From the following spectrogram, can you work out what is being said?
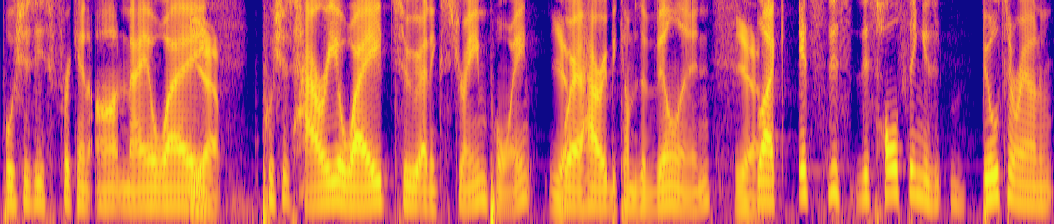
pushes his freaking Aunt May away, Yeah. Pushes Harry away to an extreme point Yeah. where Harry becomes a villain. Yeah. Like it's this this whole thing is built around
